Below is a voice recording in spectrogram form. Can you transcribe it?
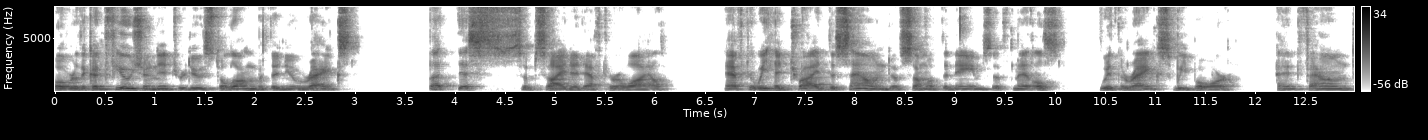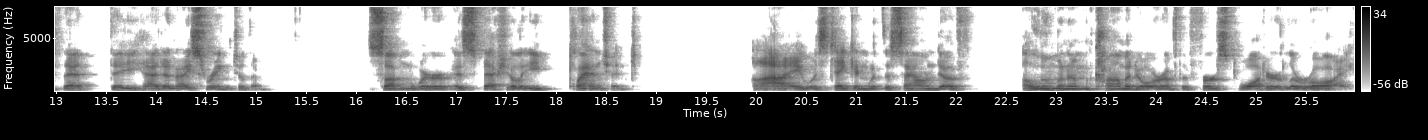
over the confusion introduced along with the new ranks, but this subsided after a while, after we had tried the sound of some of the names of metals with the ranks we bore and found that they had a nice ring to them. Some were especially plangent. I was taken with the sound of aluminum Commodore of the First Water Leroy,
